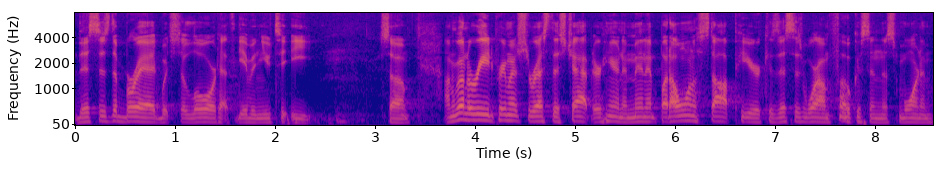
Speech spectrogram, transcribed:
This is the bread which the Lord hath given you to eat. So I'm going to read pretty much the rest of this chapter here in a minute, but I want to stop here because this is where I'm focusing this morning.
